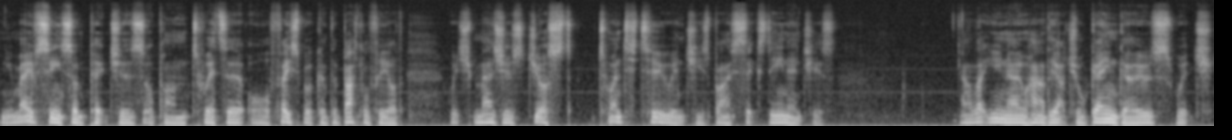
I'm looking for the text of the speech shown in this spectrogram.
And you may have seen some pictures up on Twitter or Facebook of the battlefield, which measures just 22 inches by 16 inches. I'll let you know how the actual game goes, which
